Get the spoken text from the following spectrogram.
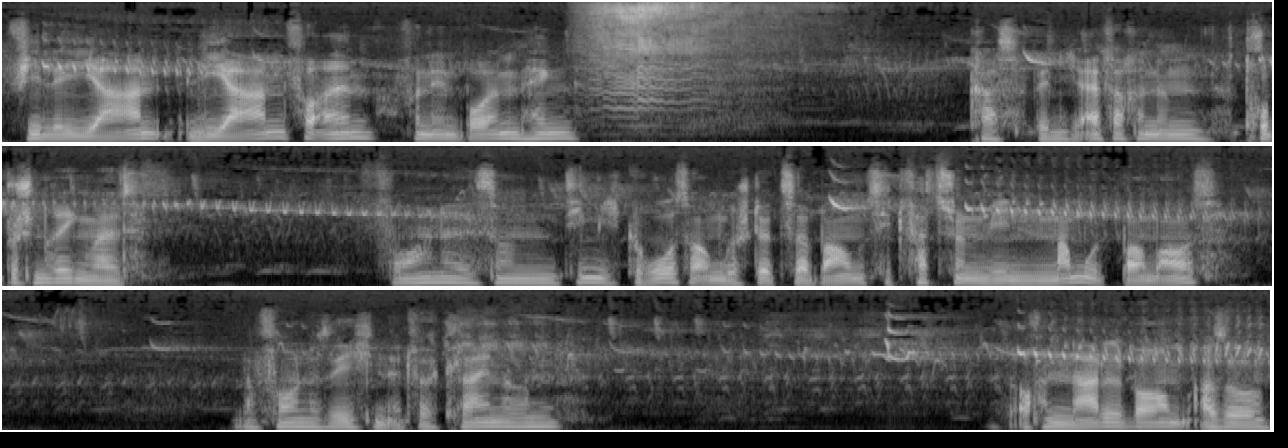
viele Lianen, Lianen vor allem von den Bäumen hängen. Krass, bin ich einfach in einem tropischen Regenwald. Vorne ist so ein ziemlich großer umgestützter Baum. Sieht fast schon wie ein Mammutbaum aus. Da vorne sehe ich einen etwas kleineren. Ist auch ein Nadelbaum. Also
